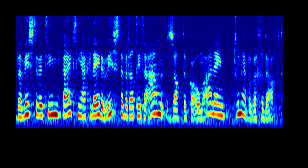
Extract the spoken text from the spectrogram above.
dat wisten we 10, 15 jaar geleden, wisten we dat dit eraan zat te komen. Alleen toen hebben we gedacht,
